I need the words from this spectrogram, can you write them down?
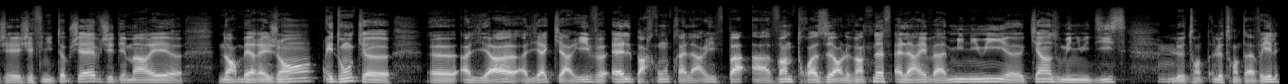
j'ai fini Top Chef, j'ai démarré euh, Norbert et Jean, et donc euh, Alia, Alia qui arrive. Elle, par contre, elle arrive pas à 23 h le 29, elle arrive à minuit 15 ou minuit 10 hmm. le 30 le 30 avril.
